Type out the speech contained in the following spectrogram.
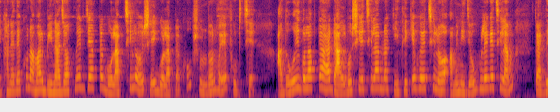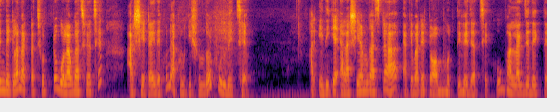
এখানে দেখুন, আমার বিনা যত্নের যে একটা গোলাপ ছিল, সেই গোলাপটা খুব সুন্দর হয়ে ফুটছে। আদৌ ওই গোলাপটা ডাল বসিয়েছিলাম না কি থেকে হয়েছিল, আমি নিজেও ভুলে গেছিলাম। তো একদিন দেখলাম একটা ছোট্ট গোলাপ গাছ হয়েছে, আর সেটাই দেখুন এখন কি সুন্দর ফুল দিচ্ছে। আর এদিকে অ্যালাসিয়াম গাছটা একেবারে টব ভর্তি হয়ে যাচ্ছে। খুব ভালো লাগছে দেখতে।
